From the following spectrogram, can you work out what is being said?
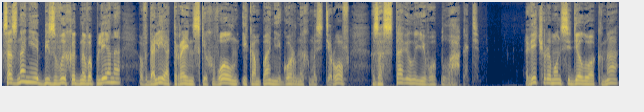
Сознание безвыходного плена вдали от рейнских волн и компаний горных мастеров заставило его плакать. Вечером он сидел у окна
